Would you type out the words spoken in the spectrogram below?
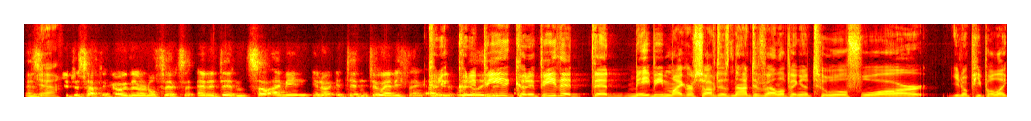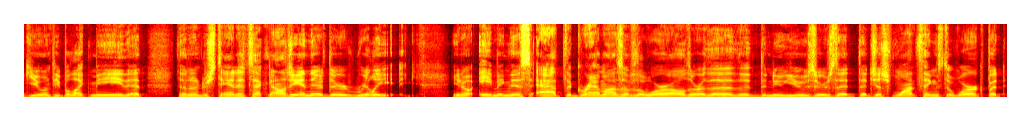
As Yeah. you just have to go there and it'll fix it, and it didn't. So I mean, you know, it didn't do anything. I Could, mean, it, could really it be didn't. could it be that that maybe Microsoft is not developing a tool for you know people like you and people like me that that understand the technology and they're they're really you know aiming this at the grandmas of the world or the the, the new users that that just want things to work but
